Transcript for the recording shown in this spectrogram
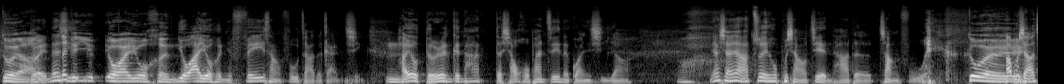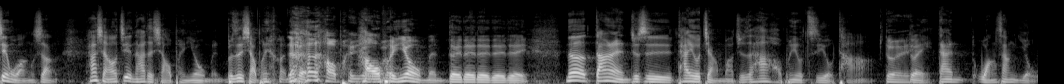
对啊，对，那，那个又又爱又恨，又爱又恨，也非常复杂的感情，嗯、还有德任跟他的小伙伴之间的关系一样。哦、你要想想，她最后不想要见她的丈夫，哎，对，她不想要见王上，她想要见她的小朋友们，不是小朋友，那个好朋友，好朋友们，对对对对对。那当然就是她有讲嘛，就是她好朋友只有她，对。对，但王上有。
